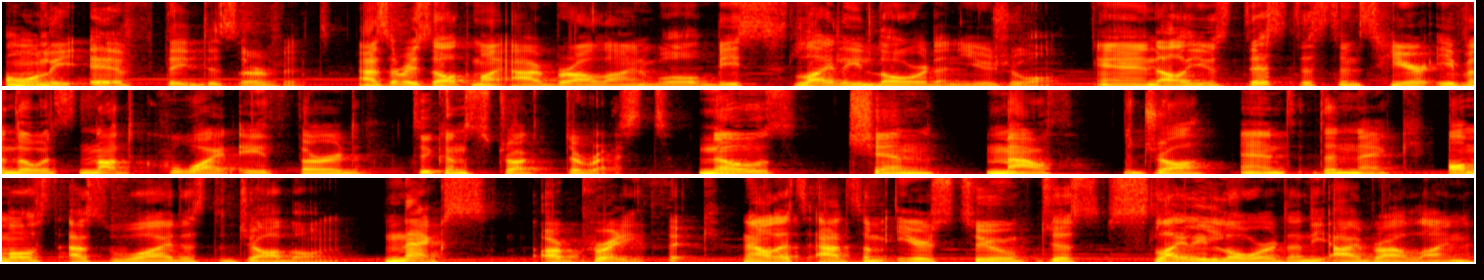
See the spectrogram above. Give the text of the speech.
only if they deserve it. As a result, my eyebrow line will be slightly lower than usual. And I'll use this distance here, even though it's not quite a third, to construct the rest. Nose, chin, mouth, the jaw, and the neck, almost as wide as the jawbone. Necks are pretty thick. Now let's add some ears too, just slightly lower than the eyebrow line.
